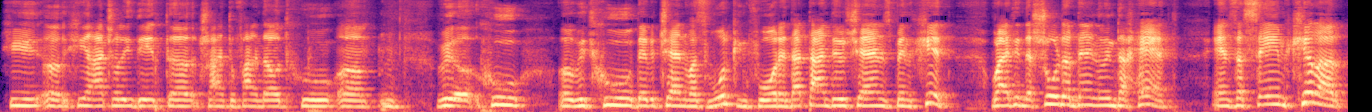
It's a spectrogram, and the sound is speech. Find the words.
he uh, he actually did uh, trying to find out who um, who uh, with who David Chen was working for, and that time David Chen has been hit right in the shoulder, then in the head, and the same killer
